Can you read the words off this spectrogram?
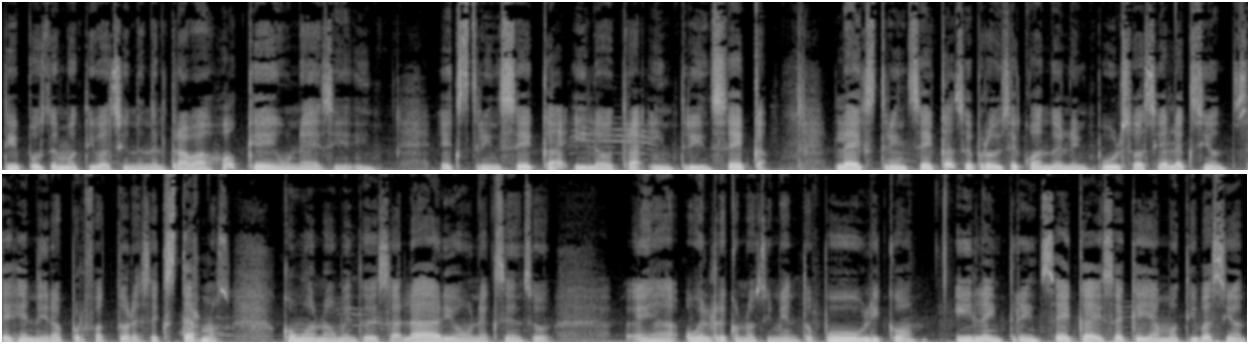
tipos de motivación en el trabajo, que una es extrínseca y la otra intrínseca. La extrínseca se produce cuando el impulso hacia la acción se genera por factores externos, como un aumento de salario, un ascenso eh, o el reconocimiento público y la intrínseca es aquella motivación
